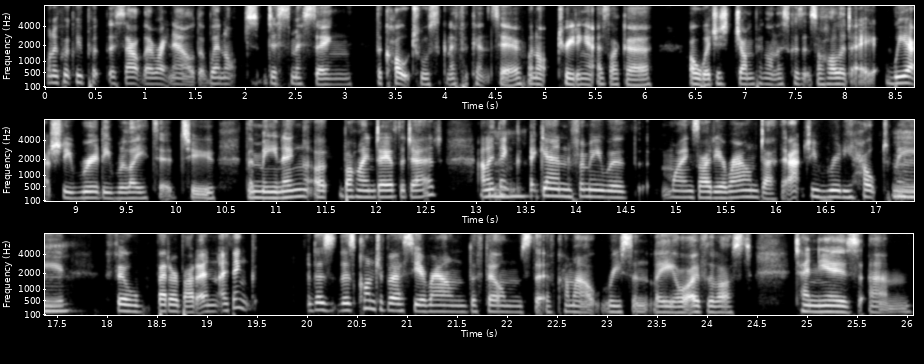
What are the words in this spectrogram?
want to quickly put this out there right now that we're not dismissing the cultural significance here. We're not treating it as like a oh we're just jumping on this because it's a holiday we actually really related to the meaning uh, behind day of the dead and i think Mm. again for me with my anxiety around death it actually really helped me Mm. feel better about it and i think there's there's controversy around the films that have come out recently or over the last 10 years um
